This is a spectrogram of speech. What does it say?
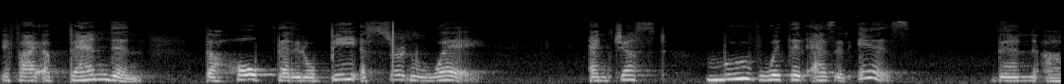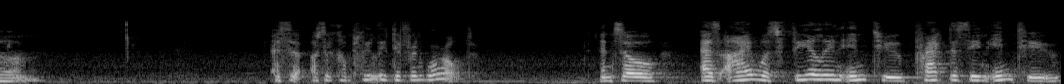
if I abandon the hope that it'll be a certain way and just move with it as it is, then um, it's, a, it's a completely different world. And so, as I was feeling into, practicing into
